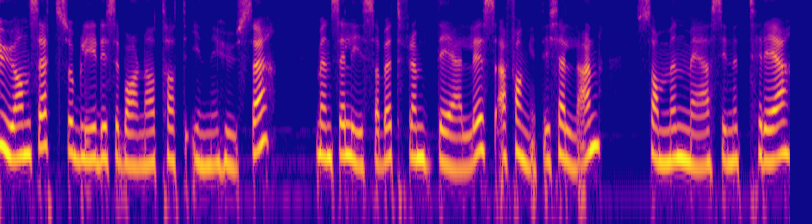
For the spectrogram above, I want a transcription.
Uansett så blir disse barna tatt inn i huset, mens Elisabeth fremdeles er fanget i kjelleren sammen med sine tre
